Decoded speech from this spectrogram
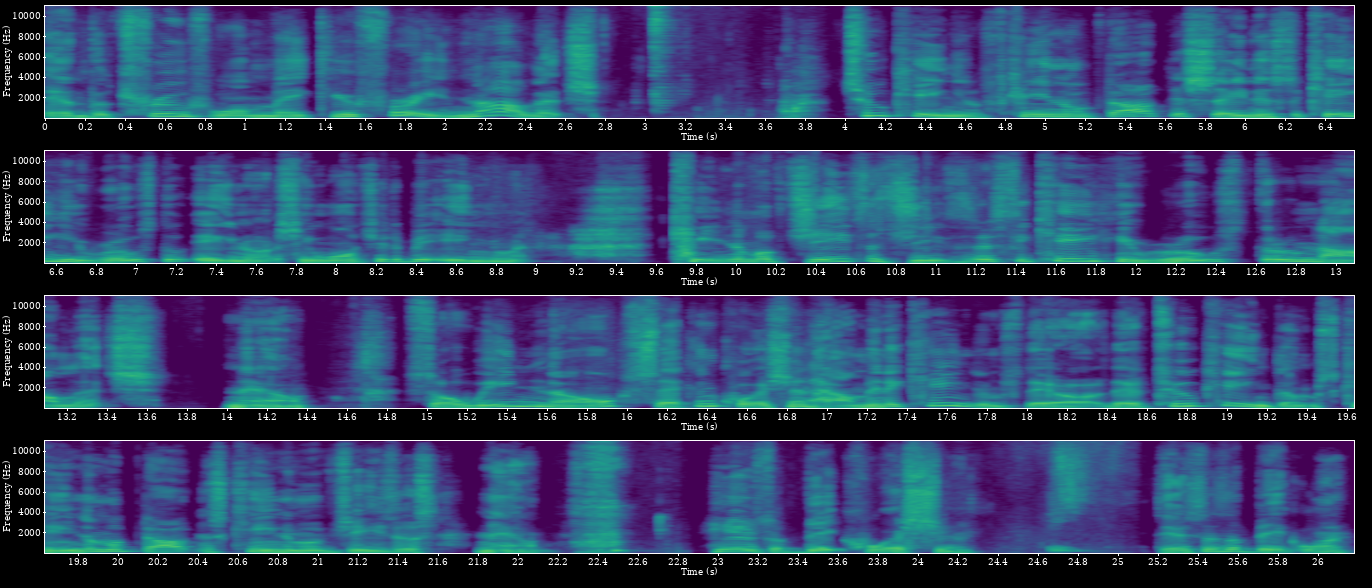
and the truth will make you free. Knowledge. Two kingdoms. Kingdom of darkness, Satan is the king. He rules through ignorance. He wants you to be ignorant. Kingdom of Jesus, Jesus is the king. He rules through knowledge. Now, so we know, second question, how many kingdoms there are. There are two kingdoms kingdom of darkness, kingdom of Jesus. Now, here's a big question. This is a big one.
